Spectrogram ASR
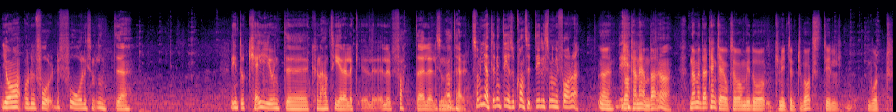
Ja, och du får, du får liksom inte... Det är inte okej att inte kunna hantera eller, eller, eller fatta eller liksom Mm. allt det här. Som egentligen inte är så konstigt. Det är liksom ingen fara. Nej, Det- vad kan hända? Ja. Nej, men där tänker jag också om vi då knyter tillbaks till vårt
